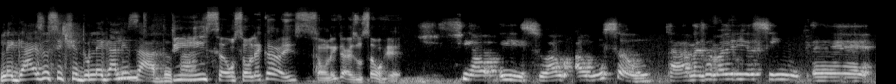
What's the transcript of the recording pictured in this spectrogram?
Legais no sentido legalizado, tá? Sim, são, são legais. São legais, não são, Rê? Sim, isso, al- alguns são, tá? Mas a maioria, assim, é,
